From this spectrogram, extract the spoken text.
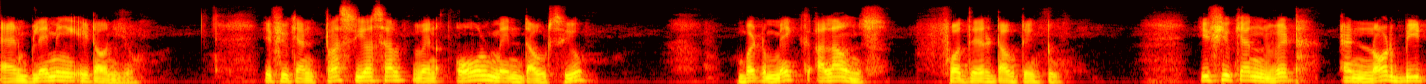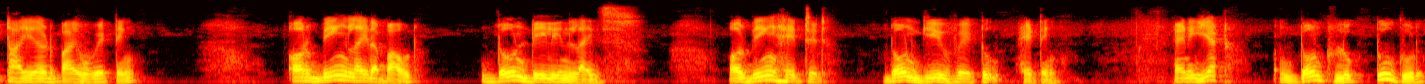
and blaming it on you if you can trust yourself when all men doubts you but make allowance for their doubting too if you can wait and not be tired by waiting or being lied about don't deal in lies or being hated don't give way to hating and yet don't look too good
